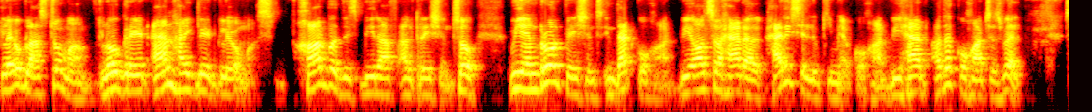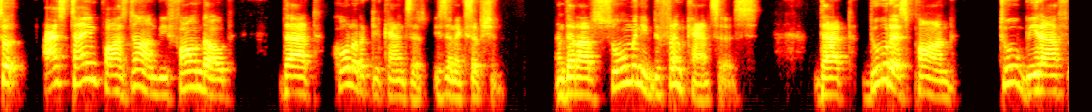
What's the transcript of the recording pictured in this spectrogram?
glioblastoma, low-grade and high-grade gliomas, harbor this BRAF alteration. So we enrolled patients in that cohort. We also had a hairy cell leukemia cohort. We had other cohorts as well. So as time passed on, we found out that colorectal cancer is an exception. And there are so many different cancers that do respond to BRAF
